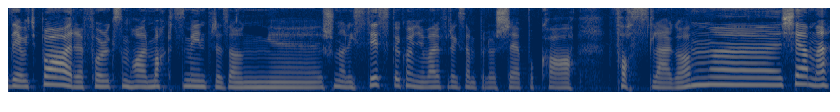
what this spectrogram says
det er jo ikke bare folk som har makt som er interessant eh, journalistisk. Det kan jo være f.eks. å se på hva fastlegene eh, tjener.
